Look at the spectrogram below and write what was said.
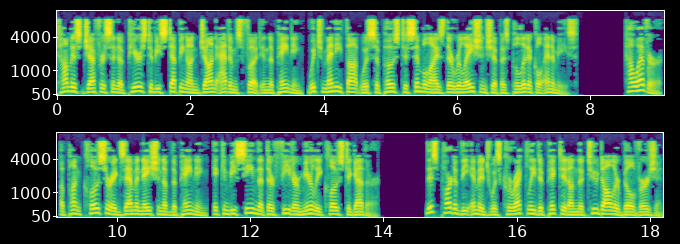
Thomas Jefferson appears to be stepping on John Adams' foot in the painting, which many thought was supposed to symbolize their relationship as political enemies. However, upon closer examination of the painting, it can be seen that their feet are merely close together. This part of the image was correctly depicted on the $2 bill version.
